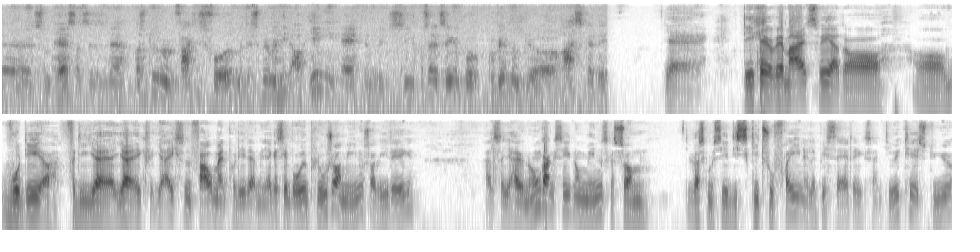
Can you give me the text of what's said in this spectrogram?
øh, som passer til det der. Og så bliver man faktisk fået, men det, så bliver man helt afhængig af den medicin. Og så er jeg tænker på, kunne man bliver rask af det? Ja, det kan jo være meget svært at, at vurdere, fordi jeg, jeg, er ikke, jeg er ikke sådan en fagmand på det der, men jeg kan se både plusser og minuser ved det, ikke? Altså, jeg har jo nogle gange set nogle mennesker, som, hvad skal man sige, de er skizofren eller besatte, ikke sandt? De er jo ikke til at styre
